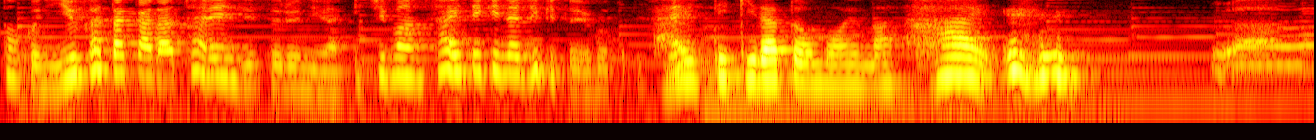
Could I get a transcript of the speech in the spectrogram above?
特に浴衣からチャレンジするには一番最適な時期ということです最ね。適だと思います。はい。うわー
